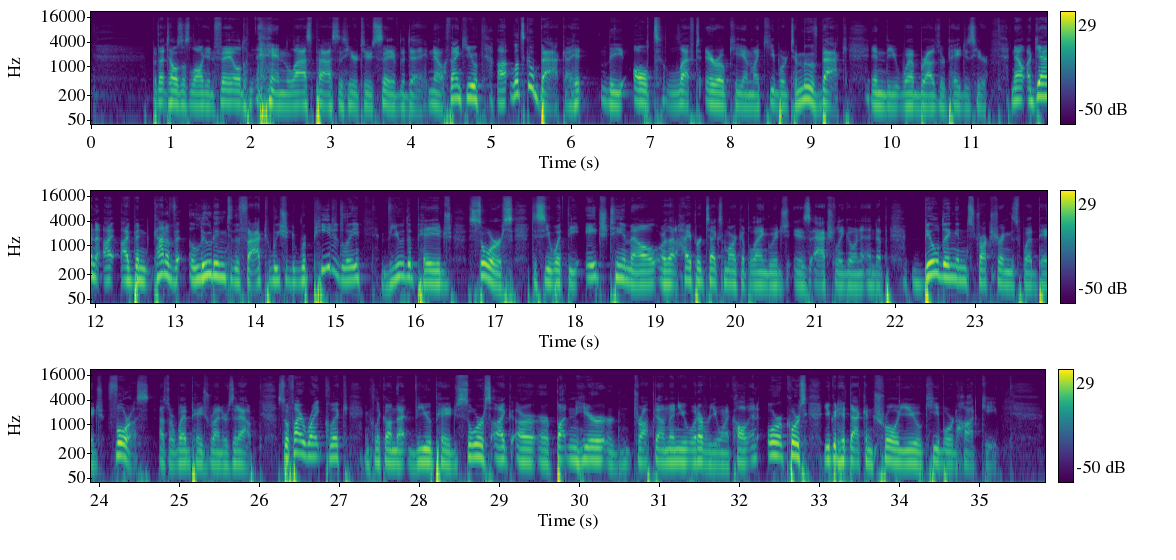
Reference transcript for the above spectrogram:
but that tells us login failed, and LastPass is here to save the day. No, thank you. Uh, let's go back. I hit the Alt left arrow key on my keyboard to move back in the web browser pages here. Now, again, I, have been kind of alluding to the fact we should repeatedly view the page source to see what the HTML or that hypertext markup language is actually going to end up building and structuring this web page for us as our web page renders it out. So if I right click and click on that view page source or, or button here or drop down menu, whatever you want to call it, and, or of course you could hit that control U keyboard hotkey.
